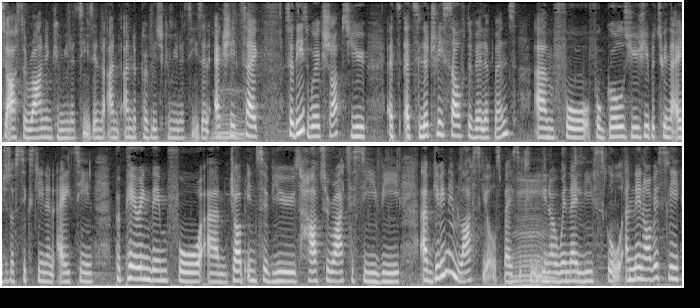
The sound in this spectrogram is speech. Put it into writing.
to our surrounding communities in the un- underprivileged communities and actually take so these workshops you it's it's literally self-development um, for for girls usually between the ages of 16 and 18 preparing them for um, job interviews how to write a CV um, giving them life skills basically you know when they leave school. And then obviously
